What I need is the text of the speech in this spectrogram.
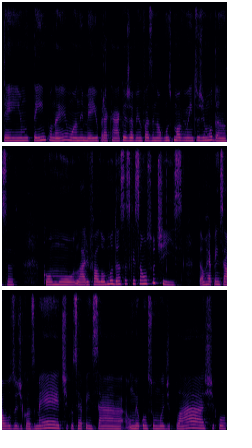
tem um tempo, né, um ano e meio para cá, que eu já venho fazendo alguns movimentos de mudanças como Lari falou, mudanças que são sutis. Então, repensar o uso de cosméticos, repensar o meu consumo de plástico.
